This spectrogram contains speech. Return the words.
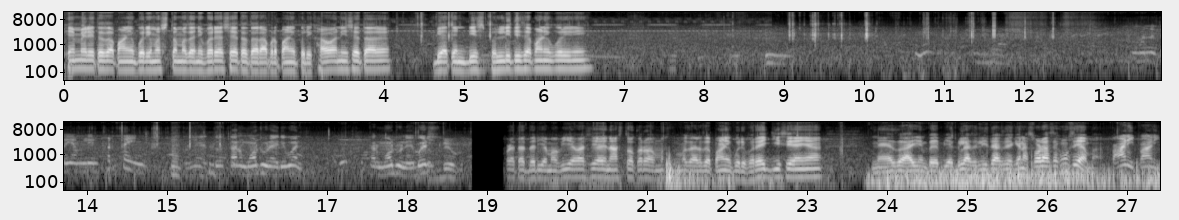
ફેમિલી તથા પાણીપુરી મસ્ત મજાની ભરે છે તો તારે આપણે પાણીપુરી ખાવાની છે તારે. બે ત્રણ ડીશ ભરી લીધી છે પાણીપુરીની. મને તો એમ લઈને ફરતાય નહીં. તો તારું મોઢું નહીં દીવન તારું મોઢું નહીં બસ આપણે ત્યાં દરિયામાં વિયાવા છીએ નાસ્તો કરવા મસ્ત મજા પાણીપુરી ભરાઈ ગઈ છે અહીંયા. ને તો આવીને ભાઈ બે ગ્લાસ લીધા છે કે ના સોડા છે શું છે આમાં? પાણી પાણી.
